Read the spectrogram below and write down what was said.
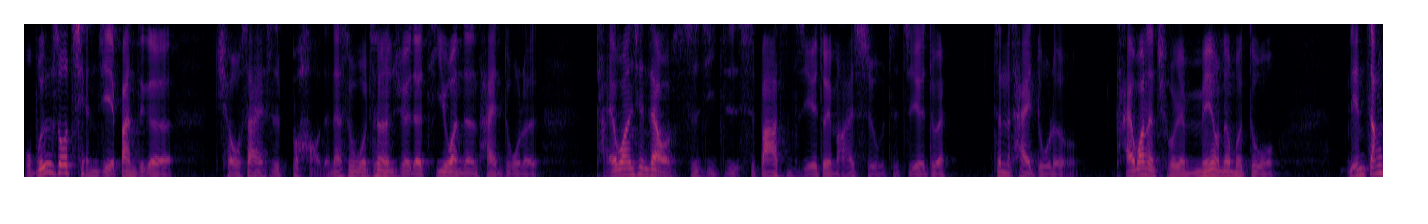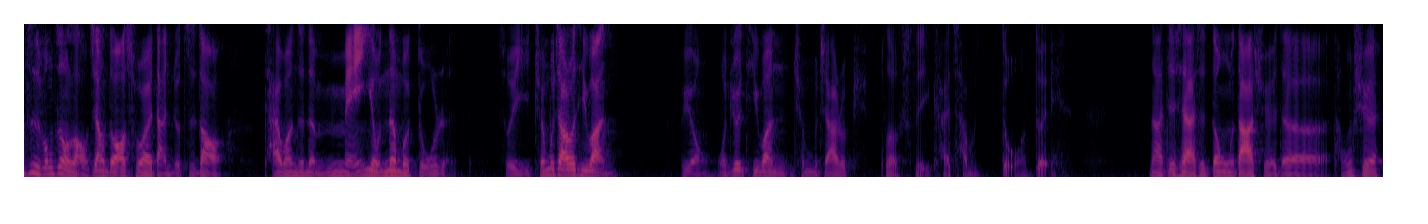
我不是说前姐办这个。球赛是不好的，但是我真的觉得 T1 真的太多了。台湾现在有十几支、十八支职业队吗，还是十五支职业队？真的太多了。台湾的球员没有那么多，连张志峰这种老将都要出来打，你就知道台湾真的没有那么多人。所以全部加入 T1 不用，我觉得 T1 全部加入 Plus League 还差不多。对，那接下来是动物大学的同学，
